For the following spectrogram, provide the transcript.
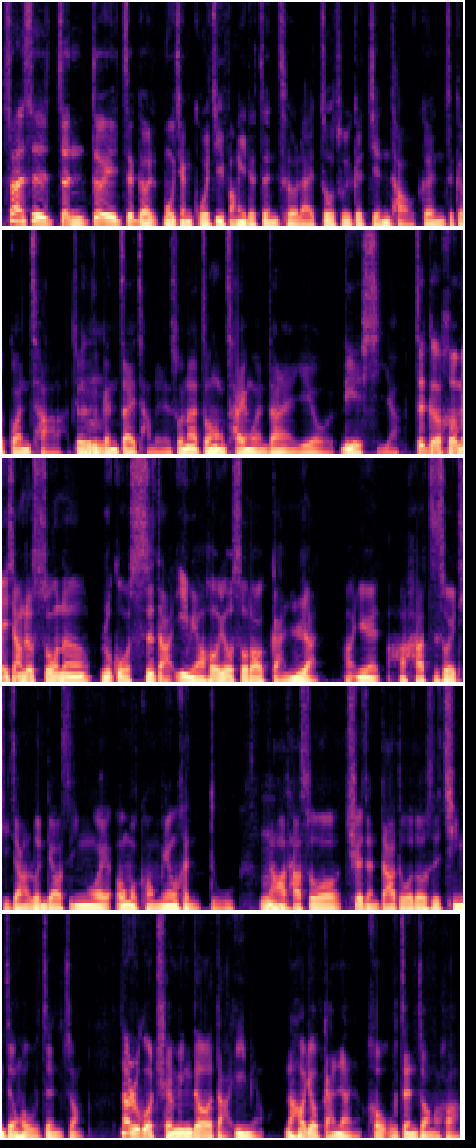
算是针对这个目前国际防疫的政策来做出一个检讨跟这个观察，就是跟在场的人说，那总统蔡英文当然也有列席啊。这个何美香就说呢，如果施打疫苗后又受到感染啊，因为他他之所以提这样的论调，是因为 Omicron 没有很毒，然后他说确诊大多都是轻症或无症状，那如果全民都有打疫苗。然后又感染后无症状的话，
